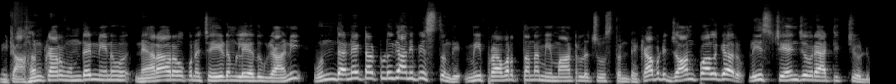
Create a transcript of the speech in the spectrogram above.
మీకు అహంకారం ఉందని నేను నేరారోపణ చేయడం లేదు కానీ ఉందనేటట్లుగా అనిపిస్తుంది. మీ ప్రవర్తన మీ మాటలు చూస్తుంటే. కాబట్టి జాన్ పాల్ గారు please change your attitude.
